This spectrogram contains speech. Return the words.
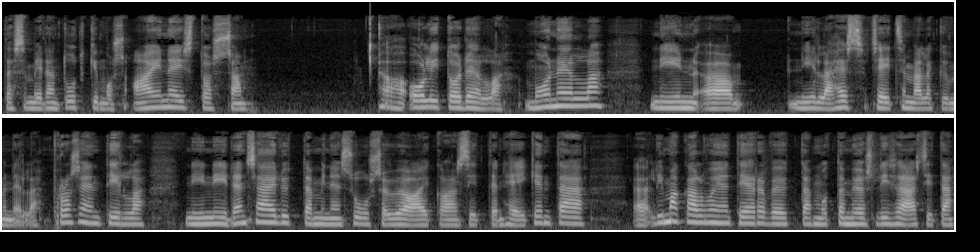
tässä meidän tutkimusaineistossa äh, oli todella monella, niin äh, niin lähes 70 prosentilla, niin niiden säilyttäminen suussa yöaikaan sitten heikentää limakalvojen terveyttä, mutta myös lisää sitä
